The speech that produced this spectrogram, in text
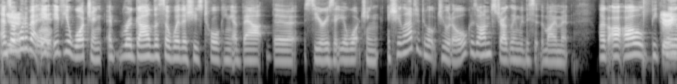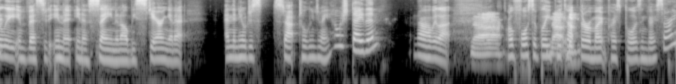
And so, what about well- if you're watching, regardless of whether she's talking about the series that you're watching, is she allowed to talk to you at all? Because I'm struggling with this at the moment. Like, I- I'll be During- clearly invested in a in a scene, and I'll be staring at it, and then he'll just start talking to me. How was your day then? No, I'll be like, nah, I'll forcibly Nah, pick up the- the remote, press pause, and go, sorry.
